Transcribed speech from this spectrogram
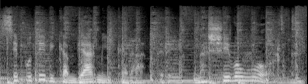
Se potevi cambiarmi il carattere, nascevo Ward.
